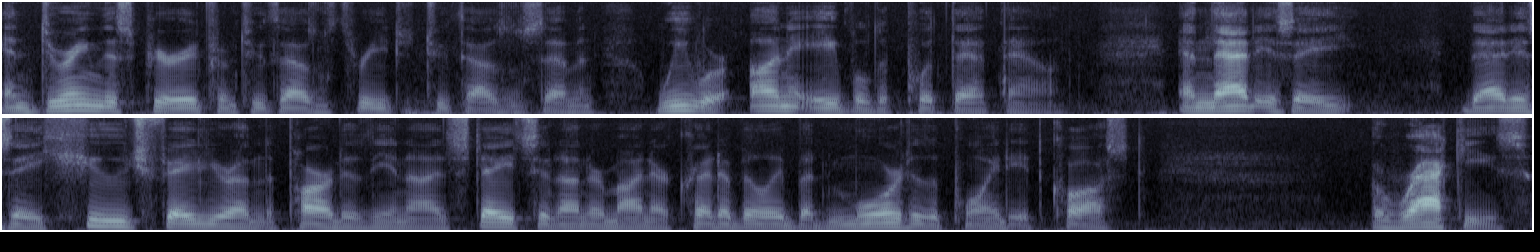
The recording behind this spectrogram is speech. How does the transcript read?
And during this period from 2003 to 2007, we were unable to put that down. And that is a that is a huge failure on the part of the United States. It undermined our credibility, but more to the point, it cost Iraqis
